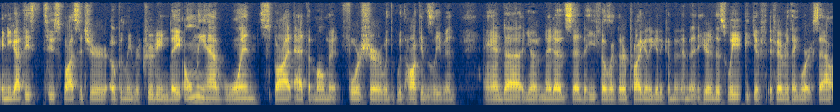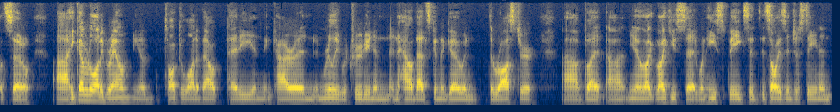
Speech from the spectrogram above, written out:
and you got these two spots that you're openly recruiting. They only have one spot at the moment for sure with with Hawkins leaving. And uh, you know, Nate said that he feels like they're probably going to get a commitment here this week if if everything works out. So uh, he covered a lot of ground. You know, talked a lot about Petty and, and Kira and, and really recruiting and, and how that's going to go and the roster. Uh, but uh, you know, like like you said, when he speaks, it, it's always interesting, and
